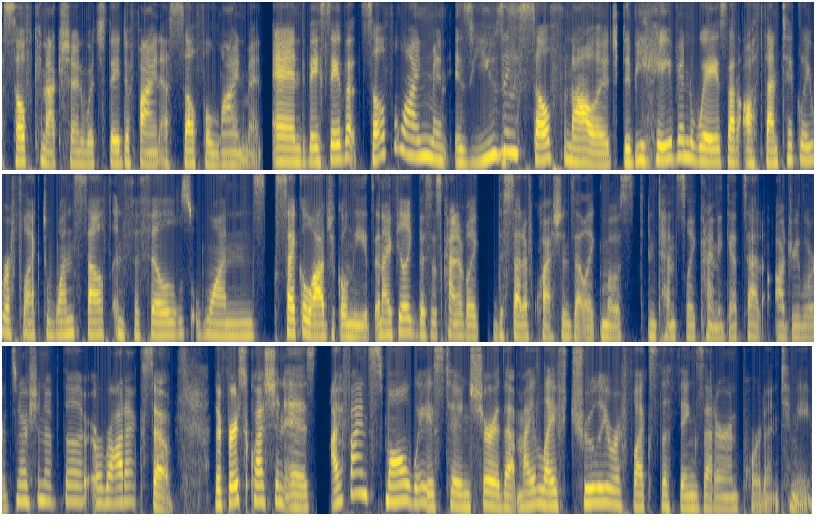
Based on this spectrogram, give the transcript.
self connection, which they define as self alignment. And they say that self alignment is using self knowledge to behave in ways that authentically reflect oneself and fulfills one's psychological needs. And I feel like this is kind of like the set of questions that like most intensely kind of gets at Audre Lorde's notion of the erotic. So the first question is I find small ways to ensure that my life truly reflects the things that are important to me.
